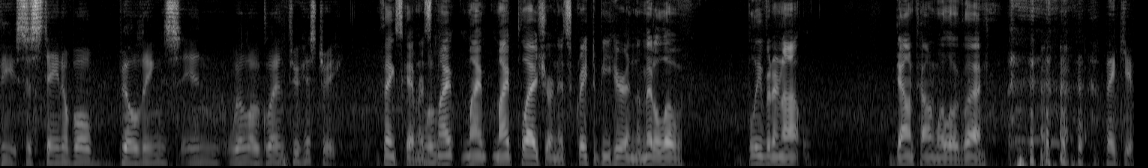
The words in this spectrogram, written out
the sustainable buildings in Willow Glen through history. Thanks, Kevin. It's my, my, my pleasure, and it's great to be here in the middle of, believe it or not, downtown Willow Glen. Thank you.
